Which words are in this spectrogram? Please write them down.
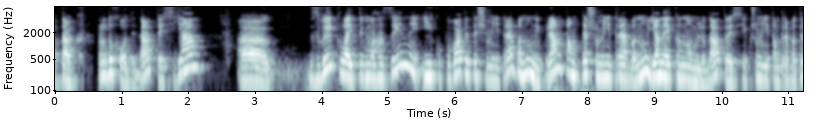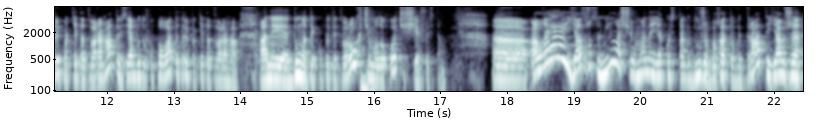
Так, про доходи. Да? Тобто я е, звикла йти в магазини і купувати те, що мені треба. Ну, не прям там те, що мені треба. Ну, я не економлю. Да? Тобто, якщо мені там треба три пакета творога, то я буду купувати три пакета творога, а не думати купити творог чи молоко, чи ще щось там. Е, Але я зрозуміла, що в мене якось так дуже багато витрат, і я вже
